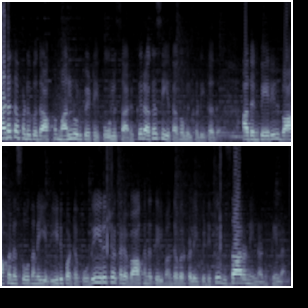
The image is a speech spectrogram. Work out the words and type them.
கடத்தப்படுவதாக மணலூர்பேட்டை போலீசாருக்கு ரகசிய தகவல் கிடைத்தது. அதன் பேரில் வாகன சோதனையில் ஈடுபட்ட போது இருசக்கர வாகனத்தில் வந்தவர்களை பிடித்து விசாரணை நடத்தினர்.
